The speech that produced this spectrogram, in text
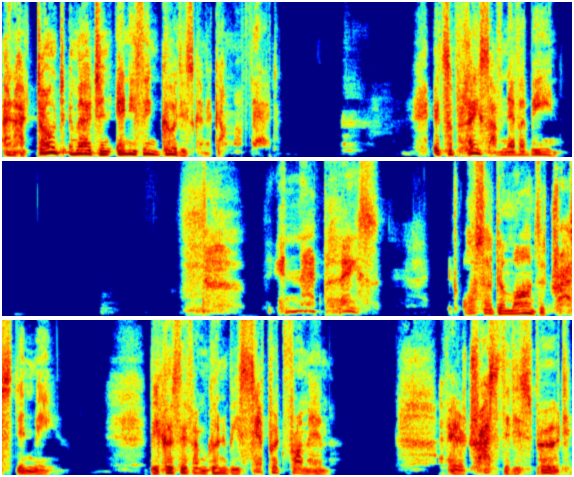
And I don't imagine anything good is going to come of that. It's a place I've never been. In that place, it also demands a trust in me. Because if I'm going to be separate from Him, I've got to trust that His Spirit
